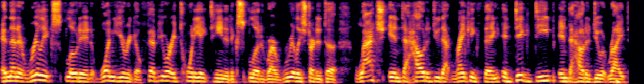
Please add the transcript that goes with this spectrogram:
And then it really exploded 1 year ago February 2018 it exploded where I really started to latch into how to do that ranking thing and dig deep into how to do it right.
